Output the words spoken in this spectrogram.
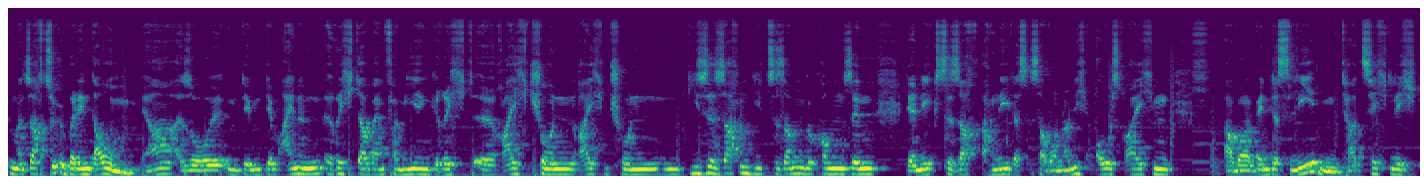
man sagt so über den Daumen. Ja, also dem, dem einen Richter beim Familiengericht äh, reicht schon, reichen schon diese Sachen, die zusammengekommen sind. Der nächste sagt, ach nee, das ist aber noch nicht ausreichend. Aber wenn das Leben tatsächlich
